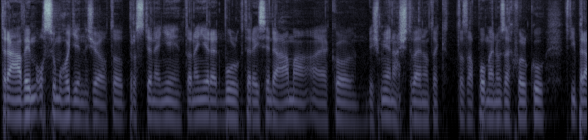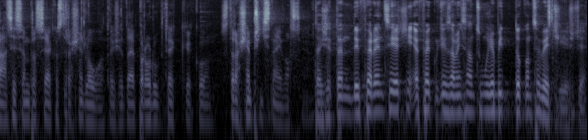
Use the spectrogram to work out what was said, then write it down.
trávím 8 hodin, že jo, to prostě není, to není Red Bull, který si dám a, a jako když mě naštve, no tak to zapomenu za chvilku, v té práci jsem prostě jako strašně dlouho, takže to je produkt jak, jako strašně přísný vlastně. Takže ten diferenciační efekt u těch zaměstnanců může být dokonce větší ještě.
